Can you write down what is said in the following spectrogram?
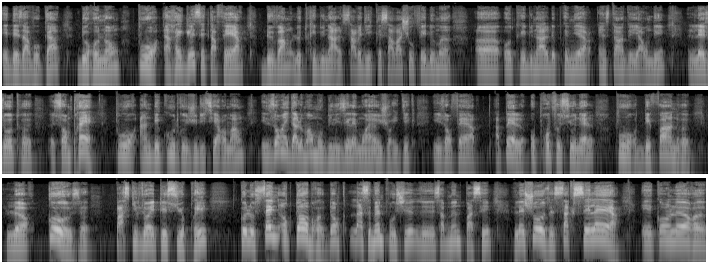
et des avocats de renom pour régler cette affaire devant le tribunal. Ça veut dire que ça va chauffer demain euh, au tribunal de première instance de Yaoundé. Les autres sont prêts pour en découdre judiciairement. Ils ont également mobilisé les moyens juridiques. Ils ont fait appel aux professionnels pour défendre leur cause parce qu'ils ont été surpris que le 5 octobre, donc la semaine prochaine, la semaine passée, les choses s'accélèrent et qu'on leur euh,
